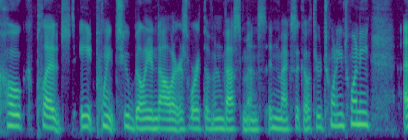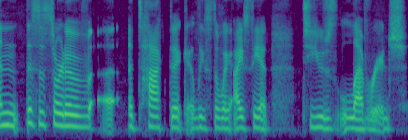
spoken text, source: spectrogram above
Coke pledged $8.2 billion worth of investments in Mexico through 2020. And this is sort of a, a tactic, at least the way I see it, to use leverage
